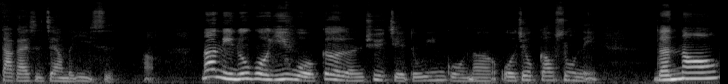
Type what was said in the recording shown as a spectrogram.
大概是这样的意思，好，那你如果以我个人去解读因果呢，我就告诉你，人哦，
